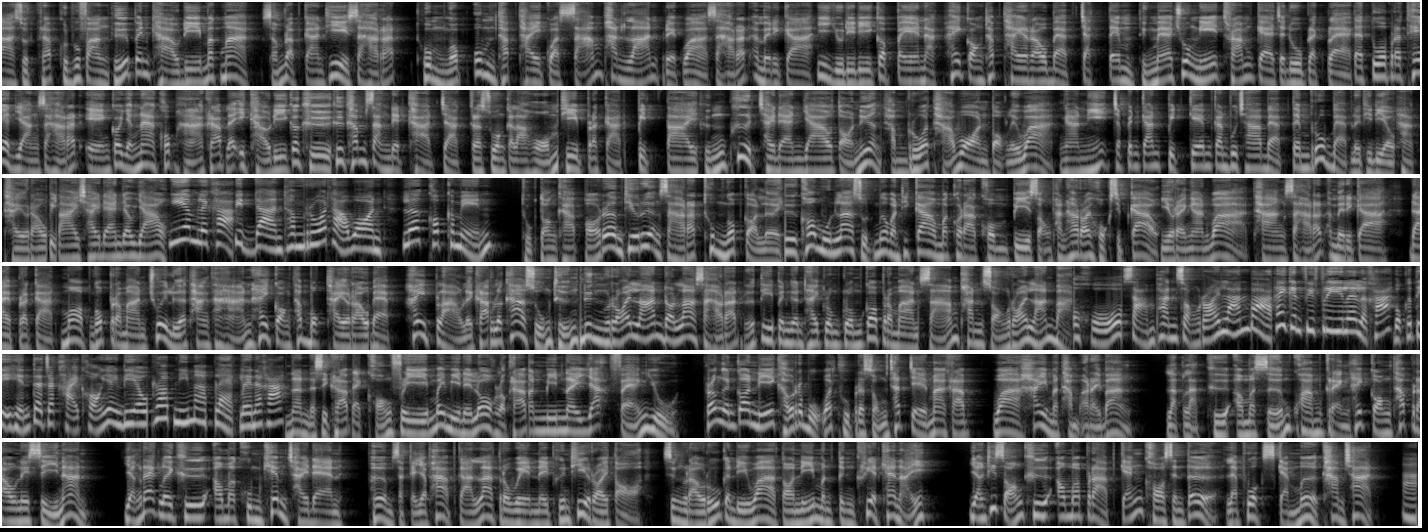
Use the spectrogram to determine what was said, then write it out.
ล่าสุดครับคุณผู้ฟังถือเป็นข่าวดีมากๆสำหรับการที่สหรัฐ ทุ่มงบอุ้มทัพไทยกว่า 3,000 ล้าน เรียกว่าสหรัฐอเมริกาที่อยู่ดีๆ ก็เปยหนักให้กองทัพไทยเราแบบจัดเต็ม ถึงแม้ช่วงนี้ทรัมป์แกจะดูแปลกๆ แต่ตัวประเทศอย่างสหรัฐเองก็ยังน่าคบหาครับ และอีกข่าวดีก็คือ คือคำสั่งเด็ดขาดจากกระทรวงกลาโหม ที่ประกาศปิดตายถึงพืชชายแดนยาวต่อเนื่องทำรั้วถาวรบอกเลยว่า งานนี้จะเป็นการปิดเกมกัมพูชาแบบเต็มรูปแบบเลยทีเดียว หากไทยเราปิดตายชายแดนยาวๆเงียบเลยค่ะ ปิดด่านทำรั้วถาวรเลิกคบเขมร ถูกต้องครับ ขอเริ่มที่เรื่องสหรัฐทุ่มงบก่อนเลย คือข้อมูลล่าสุดเมื่อวันที่ 9 มกราคม ปี 2569 มีรายงานว่าทางสหรัฐอเมริกา ได้ประกาศมอบงบประมาณช่วยเหลือทางทหารให้กองทัพบบกไทยเราแบบให้เปล่าเลยครับมูลค่าสูงถึง 100 ล้านดอลลาร์สหรัฐ หรือตีเป็นเงินไทยกลมๆ ก็ประมาณ 3,200 ล้านบาท โอ้โห 3,200 ล้านบาท ให้กันฟรีๆเลยเหรอคะ ปกติเห็นแต่จะขายของอย่างเดียว รอบนี้มาแปลกเลยนะคะ นั่นนะสิครับ แต่ของฟรีไม่มีในโลกหรอกครับ มันมีนัยยะแฝงอยู่ เพราะเงินก้อนนี้เขาระบุวัตถุประสงค์ชัดเจนมากครับ ว่าให้มาทำอะไรบ้าง หลักๆ คือเอามาเสริมความแกร่งให้กองทัพเราในสีน่าน อย่างแรกเลยคือเอามาคุมเข้มชายแดน เพิ่มศักยภาพการลาดตระเวนในพื้นที่รอยต่อ ซึ่งเรารู้กันดีว่าตอนนี้มันตึงเครียดแค่ไหน อย่างที่สองคือเอามาปราบแก๊งคอร์เซนเตอร์และพวกสแกมเมอร์ข้ามชาติอ่า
